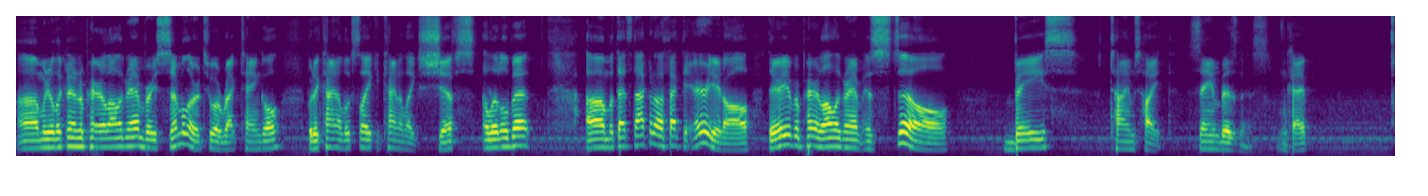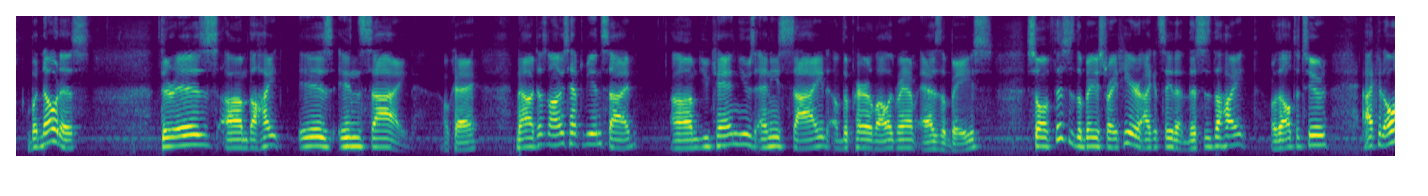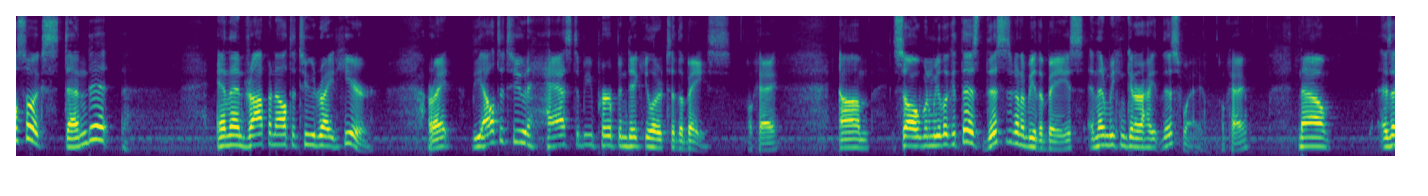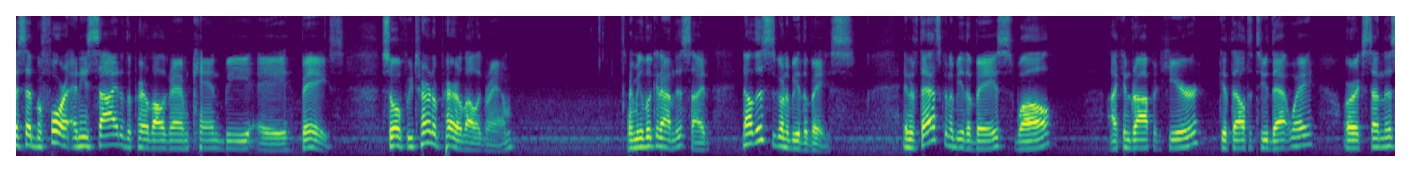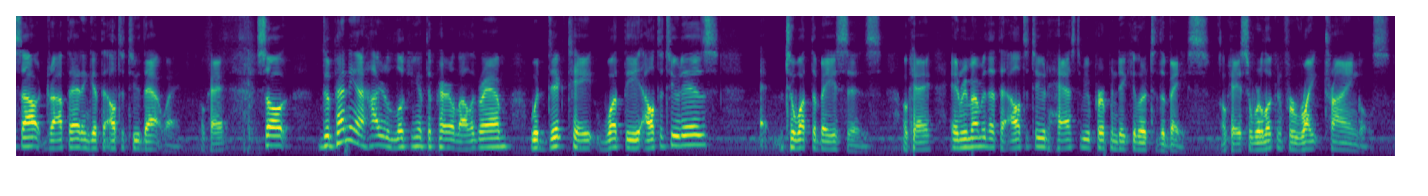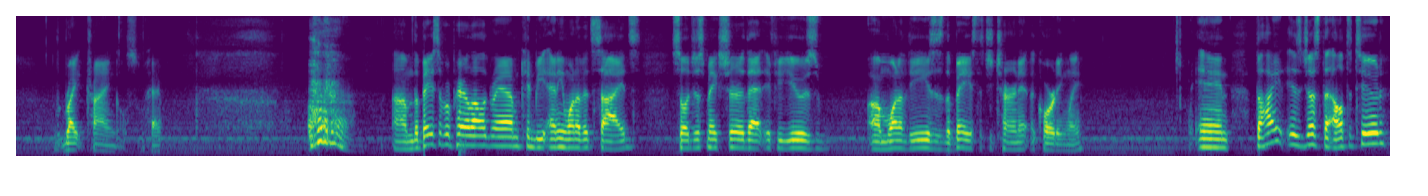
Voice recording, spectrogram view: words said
Um, when you're looking at a parallelogram, very similar to a rectangle, but it kind of looks like it kind of like shifts a little bit. Um, but that's not going to affect the area at all. The area of a parallelogram is still base times height. Same business. Okay. But notice there is um, the height is inside. Okay? Now, it doesn't always have to be inside. Um, you can use any side of the parallelogram as a base. So if this is the base right here, I could say that this is the height or the altitude. I could also extend it and then drop an altitude right here. All right? The altitude has to be perpendicular to the base. Okay? Um, so when we look at this, this is going to be the base, and then we can get our height this way. Okay? Now, as I said before, any side of the parallelogram can be a base. So if we turn a parallelogram, and we look at it on this side, now this is going to be the base. And if that's going to be the base, well, I can drop it here, get the altitude that way, or extend this out, drop that, and get the altitude that way. Okay? So, depending on how you're looking at the parallelogram, would dictate what the altitude is to what the base is. Okay, and remember that the altitude has to be perpendicular to the base. Okay, so we're looking for right triangles. Right triangles, okay. um, the base of a parallelogram can be any one of its sides, so just make sure that if you use um, one of these as the base that you turn it accordingly. And the height is just the altitude.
